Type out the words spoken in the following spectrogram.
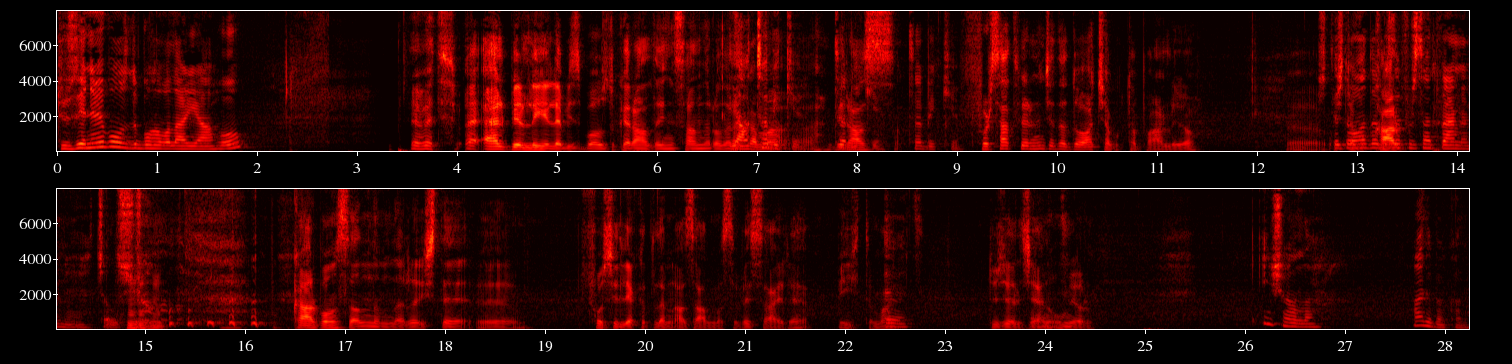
Düzenimi bozdu bu havalar yahu. Evet, e, el birliğiyle biz bozduk herhalde insanlar olarak Ya ama tabii ki. biraz tabii ki. Tabii ki. fırsat verince de doğa çabuk toparlıyor. Ee, İşte, doğa da kar- bize fırsat vermemeye çalışıyor. karbon salınımları, işte e, fosil yakıtların azalması vesaire bir ihtimal evet. düzeleceğini umuyorum. İnşallah. Hadi bakalım.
